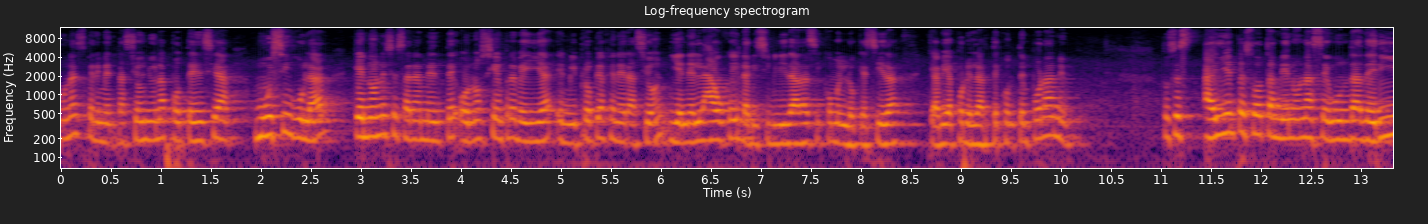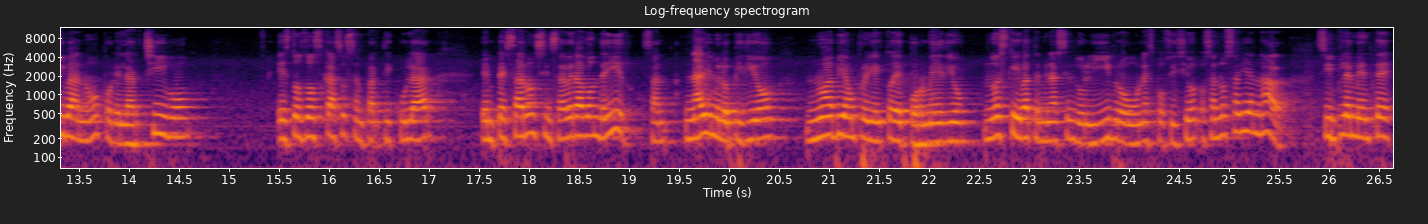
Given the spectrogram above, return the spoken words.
una experimentación y una potencia muy singular que no necesariamente o no siempre veía en mi propia generación y en el auge y la visibilidad así como enloquecida que había por el arte contemporáneo. Entonces ahí empezó también una segunda deriva ¿no? por el archivo. Estos dos casos en particular empezaron sin saber a dónde ir. Nadie me lo pidió, no había un proyecto de por medio, no es que iba a terminar siendo un libro o una exposición, o sea, no sabía nada. Simplemente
